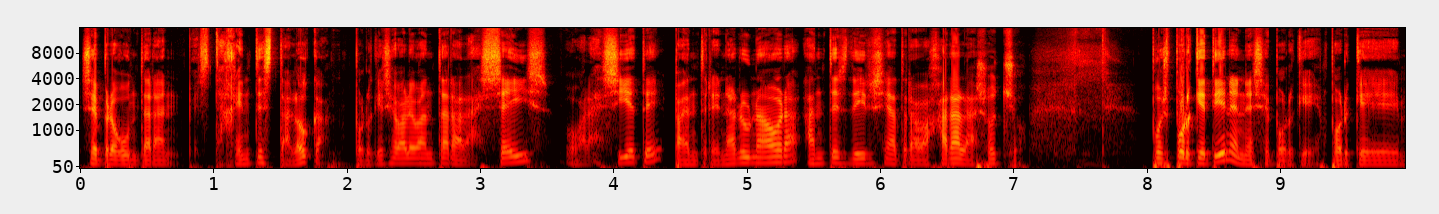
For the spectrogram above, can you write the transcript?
se preguntarán, esta gente está loca, ¿por qué se va a levantar a las 6 o a las 7 para entrenar una hora antes de irse a trabajar a las 8? Pues porque tienen ese porqué, porque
